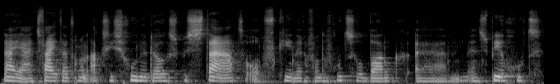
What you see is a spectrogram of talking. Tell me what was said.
Nou ja, het feit dat er een actie schoenendoos bestaat of kinderen van de voedselbank uh, een speelgoed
